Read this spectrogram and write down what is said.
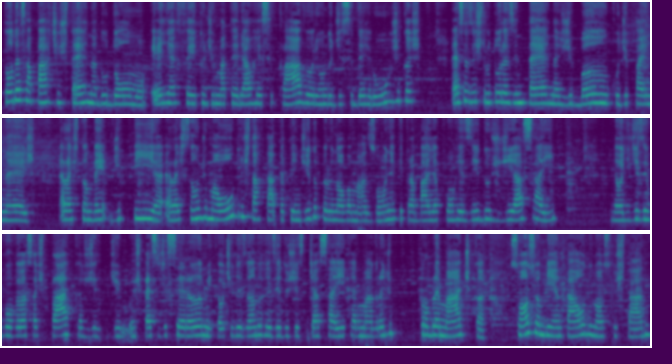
Toda essa parte externa do domo, ele é feito de material reciclável, oriundo de siderúrgicas. Essas estruturas internas de banco, de painéis, elas também de pia, elas são de uma outra startup atendida pelo Nova Amazônia, que trabalha com resíduos de açaí. Então, ele desenvolveu essas placas de, de uma espécie de cerâmica, utilizando resíduos de, de açaí, que era uma grande problemática socioambiental do nosso estado.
